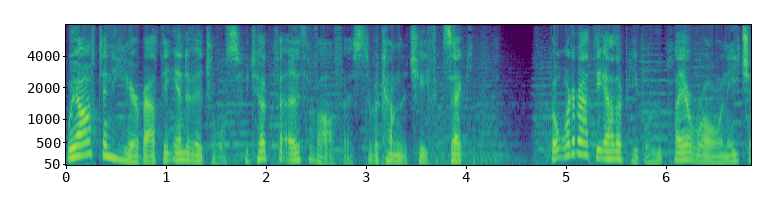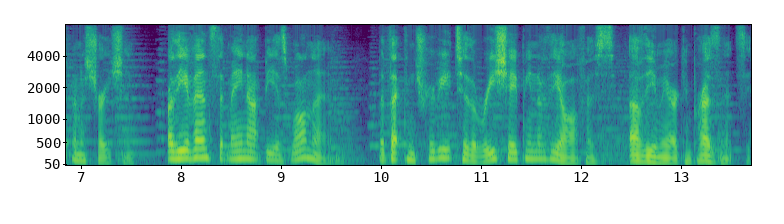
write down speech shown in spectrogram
We often hear about the individuals who took the oath of office to become the chief executive. But what about the other people who play a role in each administration or the events that may not be as well known, but that contribute to the reshaping of the office of the American presidency?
